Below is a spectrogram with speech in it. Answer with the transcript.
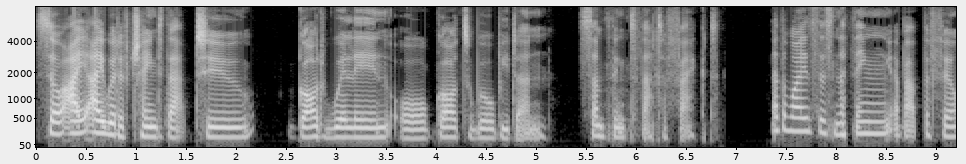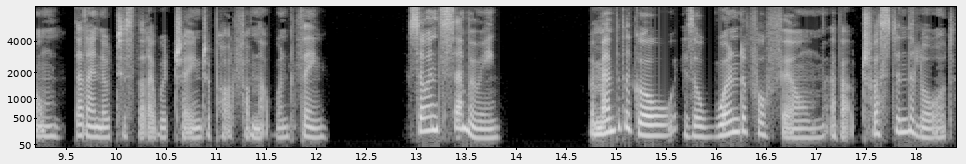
So I, I would have changed that to God willing or God's will be done, something to that effect. Otherwise, there's nothing about the film that I noticed that I would change apart from that one thing. So, in summary, Remember the Goal is a wonderful film about trusting the Lord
